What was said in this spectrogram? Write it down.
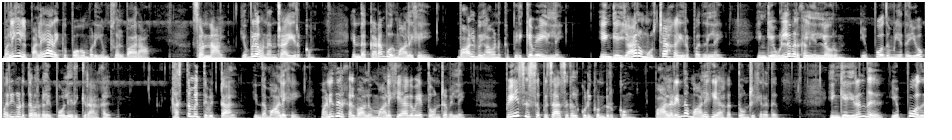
வழியில் பழையாறைக்கு போகும்படியும் சொல்வாரா? சொன்னால் எவ்வளவு நன்றாய் இருக்கும் இந்த கடம்பூர் மாளிகை வாழ்வு அவனுக்கு பிடிக்கவே இல்லை. இங்கே யாரும் உற்சாக இருப்பதில்லை. இங்கே உள்ளவர்கள் எல்லோரும் எப்போதும் எதையோ பறிகொடுத்தவர்களைப் போல் இருக்கிறார்கள். அஸ்தமித்து விட்டால் இந்த மாளிகை மனிதர்கள் வாழும் மாளிகையாகவே தோன்றவில்லை. பேசிச பிசாசுகள் குடிக்கொண்டிருக்கும் பாலடைந்த மாளிகையாக தோன்றுகிறது. இங்கே இருந்து எப்போது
